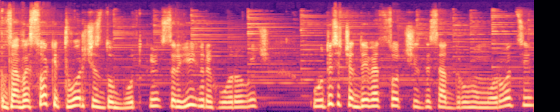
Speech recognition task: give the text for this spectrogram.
За високі творчі здобутки Сергій Григорович у 1962 році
